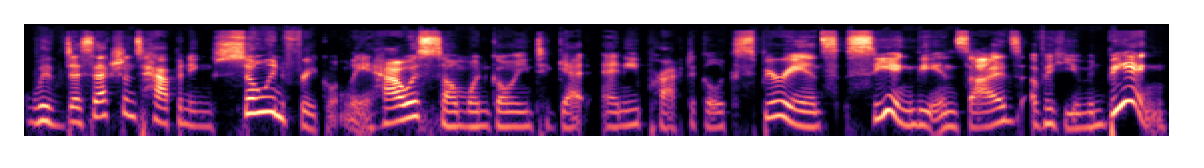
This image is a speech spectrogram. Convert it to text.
with dissections happening so infrequently how is someone going to get any practical experience seeing the insides of a human being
